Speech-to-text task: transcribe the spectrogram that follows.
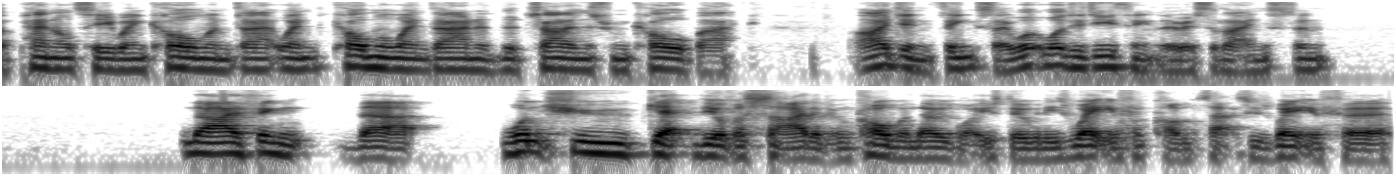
a penalty when Coleman da- when Coleman went down and the challenge from Colback. I didn't think so. What, what did you think there is of that incident? No, I think that once you get the other side of him, Coleman knows what he's doing. He's waiting for contacts. He's waiting for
